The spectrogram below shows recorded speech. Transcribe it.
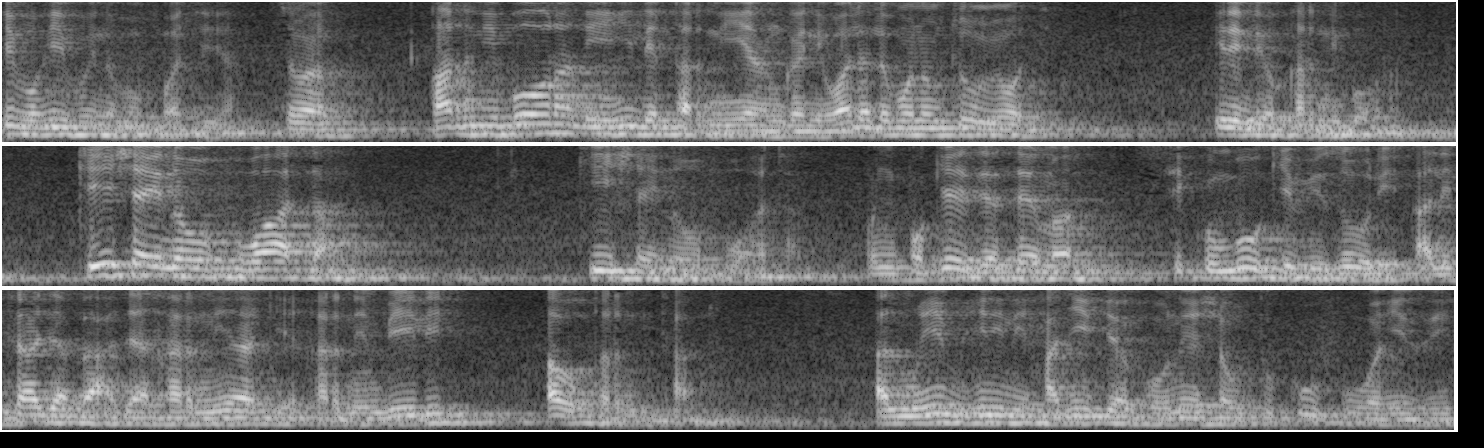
Hivyo hivyo inavyofuatia. Sema karni bora ni ile karni yangu yani wale waliomwona mtume wote. Ile ndio karni bora. Kisha inaofuata kisha inaofuata mpokezi asema sikumbuki vizuri alitaja baada ya karni yake karni mbili au karni tatu. Almuhimu hii ni hadithi ya kuonesha utukufu wa hizi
